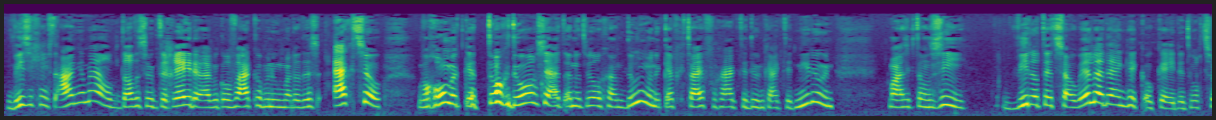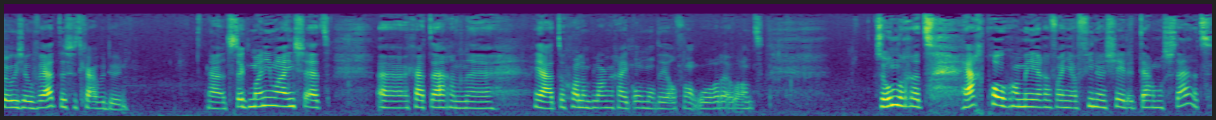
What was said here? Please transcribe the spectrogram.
wie zich heeft aangemeld, dat is ook de reden, heb ik al vaker benoemd. Maar dat is echt zo waarom ik het toch doorzet en het wil gaan doen. Want ik heb getwijfeld, ga ik dit doen, ga ik dit niet doen. Maar als ik dan zie wie dat dit zou willen, denk ik, oké, dit wordt sowieso vet, dus dat gaan we doen. Nou, het stuk money mindset uh, gaat daar een, uh, ja, toch wel een belangrijk onderdeel van worden. Want zonder het herprogrammeren van jouw financiële thermostaat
